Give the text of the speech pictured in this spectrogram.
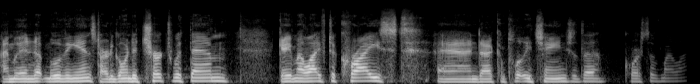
I ended up moving in, started going to church with them, gave my life to Christ, and uh, completely changed the course of my life.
